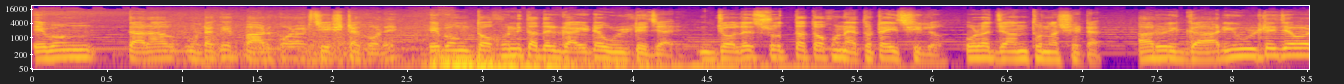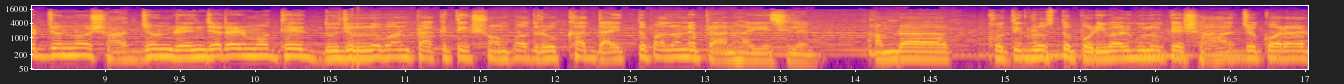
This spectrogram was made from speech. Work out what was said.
এবং তারা ওটাকে পার করার চেষ্টা করে এবং তখনই তাদের গাড়িটা উল্টে যায়। জলের স্রোতটা তখন এতটাই ছিল, ওরা জানতো না সেটা। আর ওই গাড়ি উল্টে যাওয়ার জন্য সাতজন রেঞ্জারের মধ্যে দুজল্যবান প্রাকৃতিক সম্পদ রক্ষার দায়িত্ব পালনে প্রাণ হারিয়েছিলেন। আমরা ক্ষতিগ্রস্ত পরিবারগুলোকে সাহায্য করার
